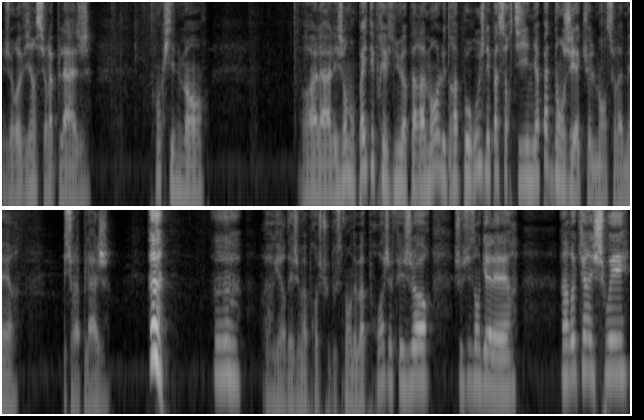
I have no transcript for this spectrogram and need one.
je reviens sur la plage. Tranquillement. Voilà, les gens n'ont pas été prévenus apparemment, le drapeau rouge n'est pas sorti, il n'y a pas de danger actuellement sur la mer. Et sur la plage. Ah. Regardez, je m'approche tout doucement de ma proie, je fais genre, je suis en galère. Un requin échoué.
